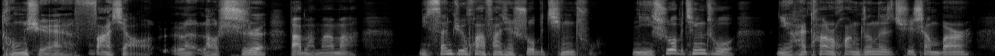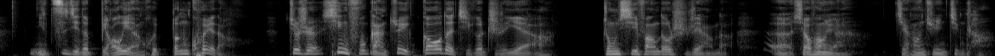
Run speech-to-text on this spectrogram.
同学、发小、老老师、爸爸妈妈，你三句话发现说不清楚，你说不清楚，你还堂而皇之的去上班儿。你自己的表演会崩溃的，就是幸福感最高的几个职业啊，中西方都是这样的。呃，消防员、解放军、警察，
